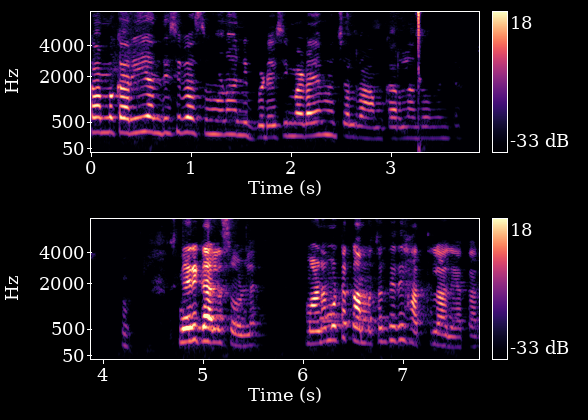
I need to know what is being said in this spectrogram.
ਕੰਮ ਕਰ ਹੀ ਜਾਂਦੀ ਸੀ ਬਸ ਹੁਣ ਨਿਬੜੇ ਸੀ ਮਾੜਾ ਜਿਹਾ ਮੈਂ ਚੱਲ ਆਰਾਮ ਕਰ ਲਾਂ 2 ਮਿੰਟ। ਮੇਰੀ ਗੱਲ ਸੁਣ ਲੈ ਮਾੜਾ ਮੋਟਾ ਕੰਮ ਧੰਦੇ ਤੇ ਹੱਥ ਲਾ ਲਿਆ ਕਰ।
